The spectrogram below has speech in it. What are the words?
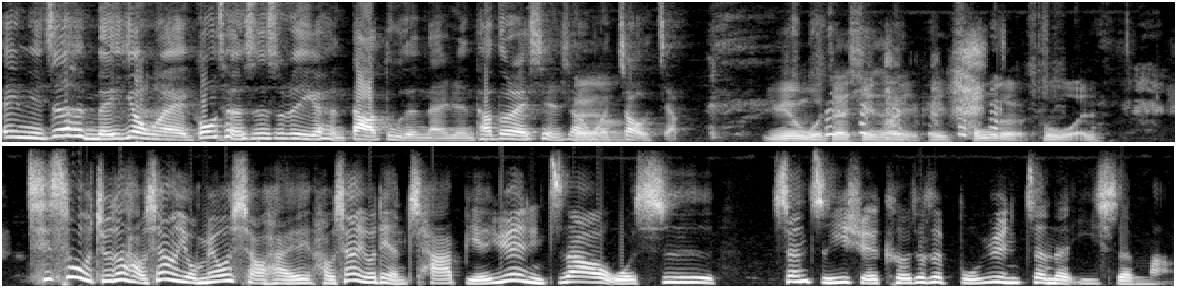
哎、欸，你真的很没用哎、欸！工程师是不是一个很大度的男人？他都在线上，啊、我照讲。因为我在线上也可以充耳不闻。其实我觉得好像有没有小孩好像有点差别，因为你知道我是生殖医学科，就是不孕症的医生嘛。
